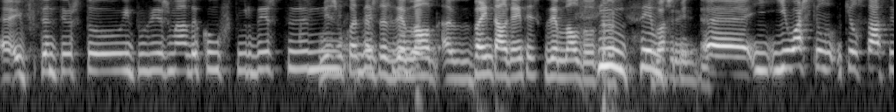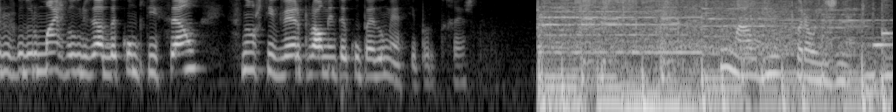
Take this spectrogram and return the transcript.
Uh, e portanto eu estou entusiasmada com o futuro deste. Mesmo quando estás a dizer mal, bem de alguém, tens que dizer mal do outro. Sim, sempre. Gosto muito disso. Uh, e, e, eu acho que ele, que ele está a ser o jogador mais valorizado da competição. Se não estiver, provavelmente a culpa é do Messi, porque de resto. Um áudio para o engenheiro.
